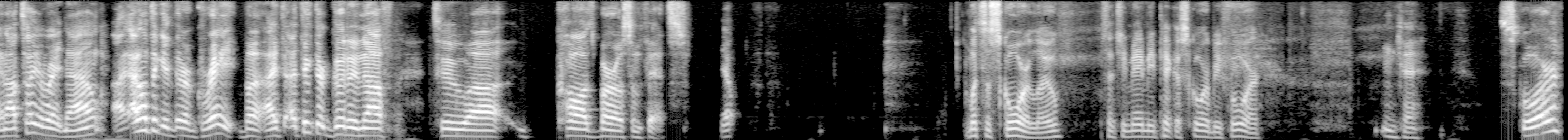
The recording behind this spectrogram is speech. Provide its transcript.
And I'll tell you right now, I, I don't think they're great, but I, I, think they're good enough to uh, cause Burrow some fits. Yep. What's the score, Lou? Since you made me pick a score before. Okay. Score.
